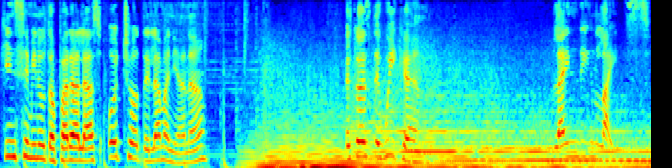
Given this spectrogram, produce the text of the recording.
15 minutos para las 8 de la mañana. Esto es The Weekend. Blinding Lights.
